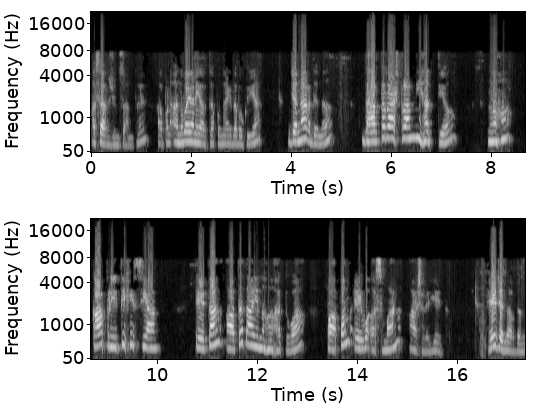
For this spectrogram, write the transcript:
असं अर्जुन सांगतोय. आपण अन्वय आणि अर्थ पुन्हा एकदा बघूया. जनार्दन धार्तराष्ट्रांनिहत्य हत्य का प्रीती स्यात्? एतान आतताईनः हत्वा पापम एव अस्मान आश्रयेत। हे जनार्दन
